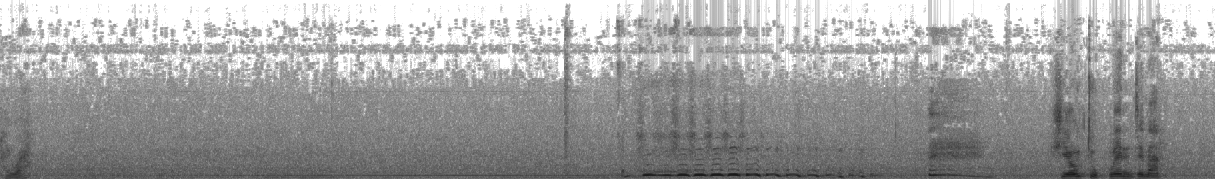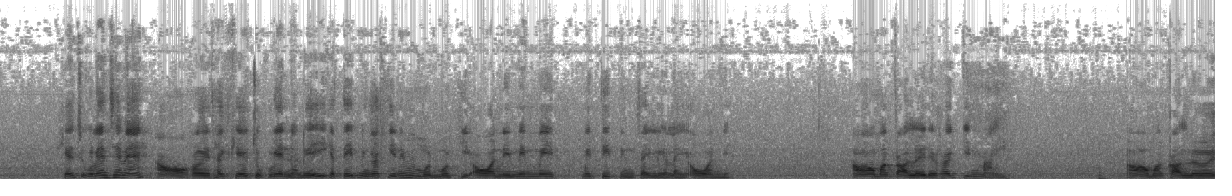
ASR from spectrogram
ใครวะ เคี้ยวจุกเล่นใช่ไหมเคี้ยวจุกเล่นใช่ไหมเอาออกเลยถ้าเคี้ยวจุกเล่นอะเหลืออีกกระติบมันงก็กินให้มันหมดหมดกี่ออนเนี่ยไม่ไม่ไม่ติดหนึ่งใส่เหลือหลายออนเนี่ยเอาออกมาก่อนเลยเดี๋ยวค่อยกินใหม่เอาออกมาก่อนเลย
